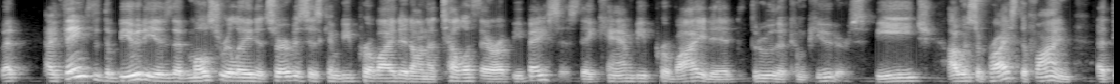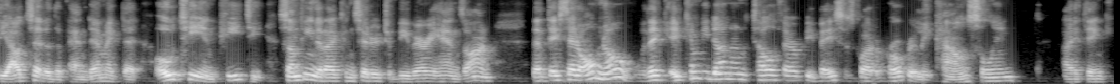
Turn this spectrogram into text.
but I think that the beauty is that most related services can be provided on a teletherapy basis. They can be provided through the computer, speech. I was surprised to find at the outset of the pandemic that OT and PT, something that I considered to be very hands on, that they said, oh no, they, it can be done on a teletherapy basis quite appropriately. Counseling, I think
